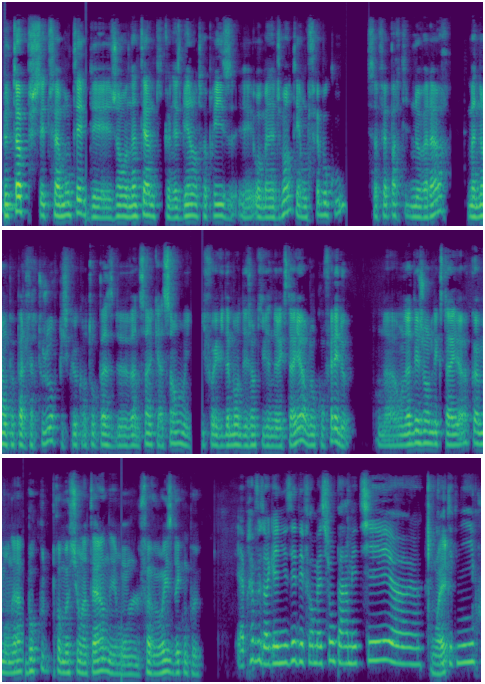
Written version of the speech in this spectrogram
Le top, c'est de faire monter des gens en interne qui connaissent bien l'entreprise et au management, et on le fait beaucoup ça fait partie de nos valeurs. Maintenant, on peut pas le faire toujours, puisque quand on passe de 25 à 100, il faut évidemment des gens qui viennent de l'extérieur, donc on fait les deux. On a, on a des gens de l'extérieur, comme on a beaucoup de promotions internes et on le favorise dès qu'on peut. Et après, vous organisez des formations par métier, euh, Ouais. techniques ou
